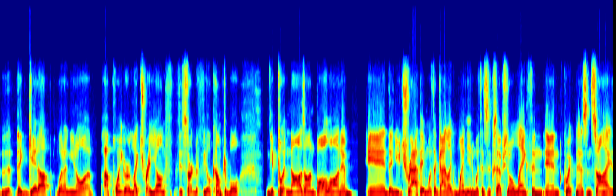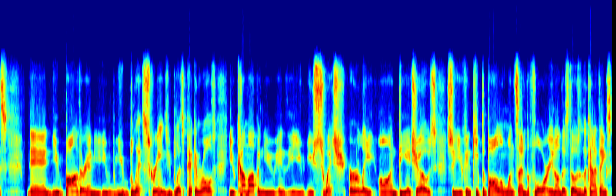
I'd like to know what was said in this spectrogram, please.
They get up when you know a, a point guard like Trae Young f- is starting to feel comfortable. You put Nas on ball on him, and then you trap him with a guy like Wenyen with his exceptional length and, and quickness and size, and you bother him. You, you you blitz screens, you blitz pick and rolls. You come up and you and you you switch early on DHOs so you can keep the ball on one side of the floor. You know, those those are the kind of things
